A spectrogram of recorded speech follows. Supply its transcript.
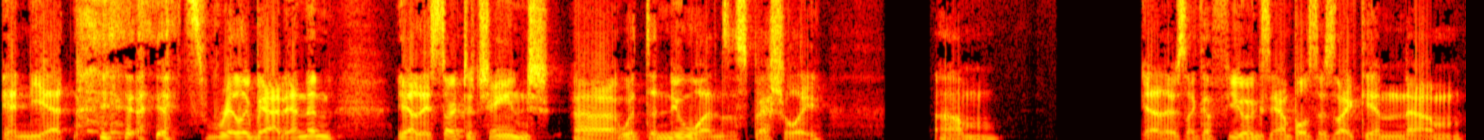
and yet it's really bad. And then, yeah, they start to change uh, with the new ones, especially. Um, yeah, there's like a few examples. There's like in um,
